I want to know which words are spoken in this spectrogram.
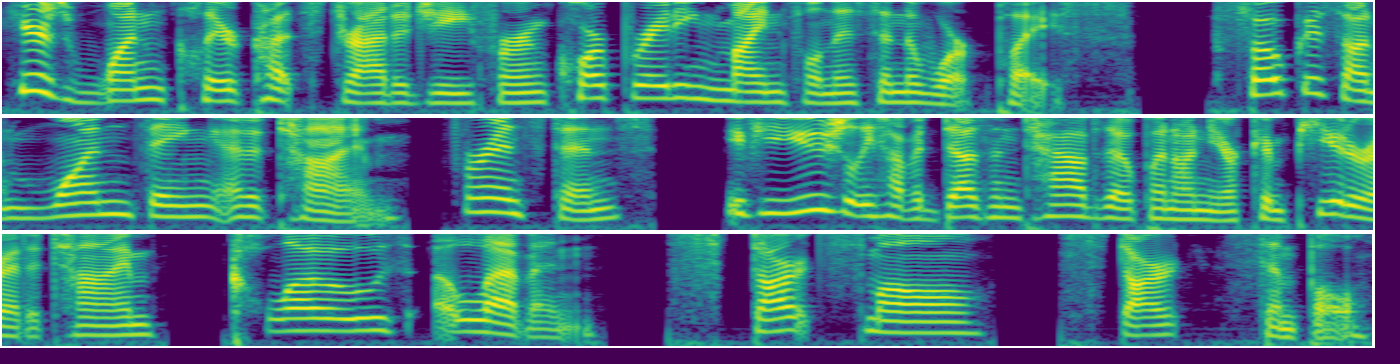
Here's one clear cut strategy for incorporating mindfulness in the workplace focus on one thing at a time. For instance, if you usually have a dozen tabs open on your computer at a time, close 11. Start small, start simple.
